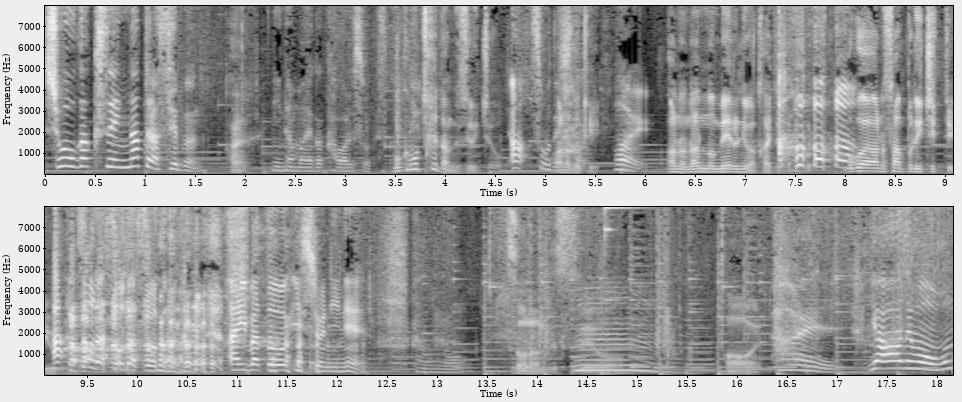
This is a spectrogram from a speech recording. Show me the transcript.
小学生になったらセブンはい。に名前が変わるそうですね。僕もつけたんですよ一応。あそうですあの時。はい。あの何のメールには書いてなかった。僕はあのサンプル1っていう。あそうだそうだそうだ。相葉と一緒にね。あ のそうなんですよ。はい。はいいやーでも本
